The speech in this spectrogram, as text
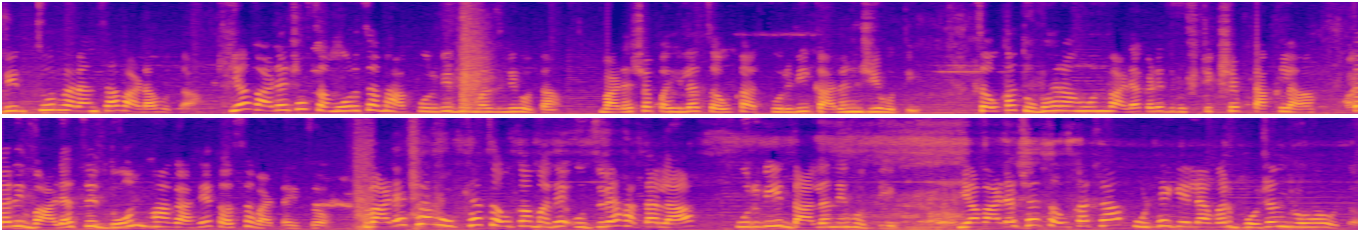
विंचूरकरांचा वाडा होता. या वाड्याच्या समोरचा भाग पूर्वी दुमजली होता. वाड्याच्या पहिल्या चौकात पूर्वी कारंजी होती. चौकात उभं राहून वाड्याकडे दृष्टिक्षेप टाकला तरी वाड्याचे दोन भाग आहेत असं वाटायचं. वाड्याच्या मुख्य चौकामध्ये उजव्या हाताला पूर्वी दालने होती. या वाड्याच्या चौकाच्या पुढे गेल्यावर भोजनगृह होतं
